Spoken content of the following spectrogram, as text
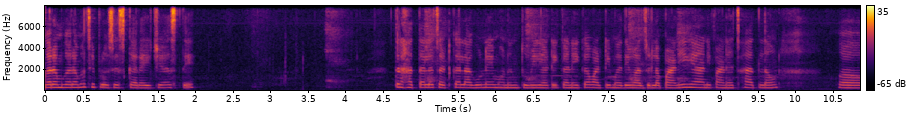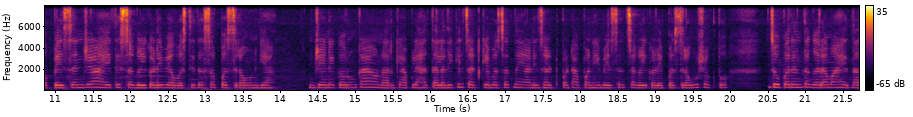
गरम गरमच ही प्रोसेस करायची असते. तर हाताला चटका लागू नये म्हणून तुम्ही या ठिकाणी एका वाटीमध्ये बाजूला पाणी घ्या आणि पाण्याचा हात लावून बेसन जे आहे ते सगळीकडे व्यवस्थित असं पसरवून घ्या. जेणेकरून काय होणार की आपल्या हाताला देखील चटके बसत नाही आणि झटपट आपण हे बेसन सगळीकडे पसरवू शकतो. जोपर्यंत गरम आहेत ना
